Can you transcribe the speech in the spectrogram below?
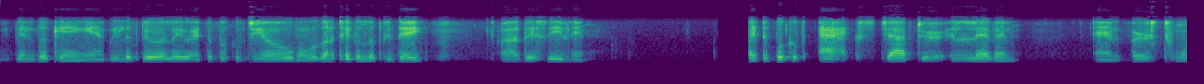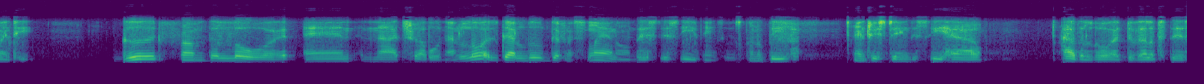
We've been looking, and we looked earlier at the book of Job, and we're going to take a look today, uh, this evening, at the book of Acts, chapter 11 and verse 20. Good from the Lord and not trouble. Now, the Lord has got a little different slant on this this evening, so it's going to be interesting to see how how the Lord develops this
